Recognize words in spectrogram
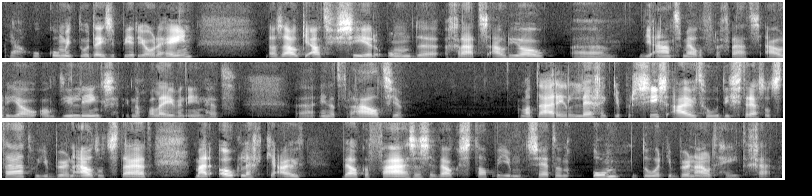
ja, hoe kom ik door deze periode heen? Dan zou ik je adviseren om de gratis audio, uh, die aan te melden voor de gratis audio. Ook die link zet ik nog wel even in het, uh, in het verhaaltje. Want daarin leg ik je precies uit hoe die stress ontstaat, hoe je burn-out ontstaat. Maar ook leg ik je uit welke fases en welke stappen je moet zetten om door je burn-out heen te gaan.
